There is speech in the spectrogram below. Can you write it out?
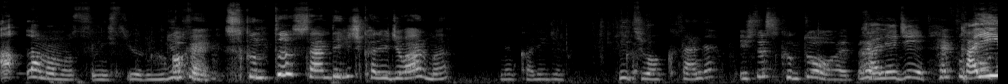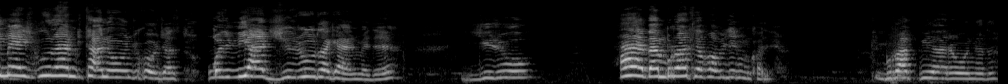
atlamamasını istiyorum. Lütfen. Okey. Sıkıntı sende hiç kaleci var mı? Ne kaleci? Hiç yok. Sende? İşte sıkıntı o hep. hep Kaleci. hep futbol- Kaleyi mecburen bir tane oyuncu koyacağız. Olivier Giroud da gelmedi. Giroud. He ben Burak yapabilirim kale. Burak bir ara oynadı.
